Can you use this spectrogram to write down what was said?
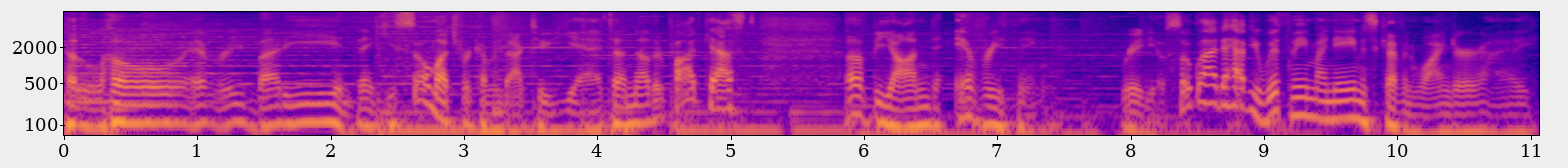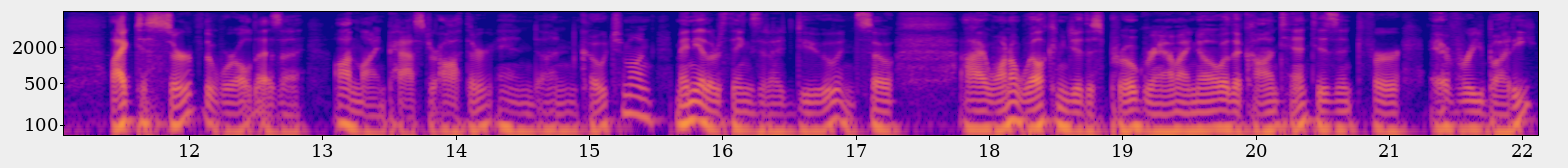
Hello, everybody, and thank you so much for coming back to yet another podcast of Beyond Everything Radio. So glad to have you with me. My name is Kevin Winder. I like to serve the world as an online pastor, author, and uncoach, among many other things that I do. And so I want to welcome you to this program. I know the content isn't for everybody.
